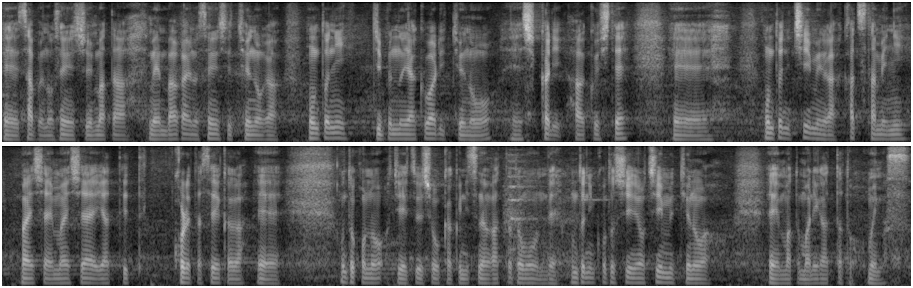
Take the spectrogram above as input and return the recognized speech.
えー、サブの選手またメンバー外の選手というのが本当に自分の役割というのを、えー、しっかり把握して、えー、本当にチームが勝つために毎試合毎試合やっていってこれた成果が、えー、本当この J2 昇格につながったと思うので本当に今年のチームっていうのは、えー、まとまりがあったと思います。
